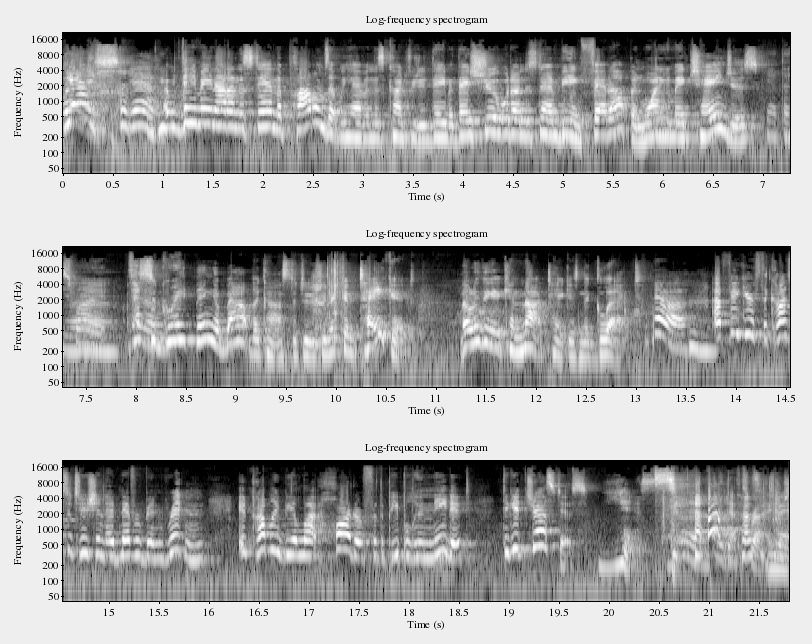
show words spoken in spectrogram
Yes! Yeah. I mean, they may not understand the problems that we have in this country today, but they sure would understand being fed up and wanting to make changes. Yeah, that's yeah. right. That's the great thing about the Constitution. It can take it. The only thing it cannot take is neglect. Yeah. Hmm. I figure if the Constitution had never been written, it'd probably be a lot harder for the people who need it to get justice. Yes. Yeah, that's right. That's right.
